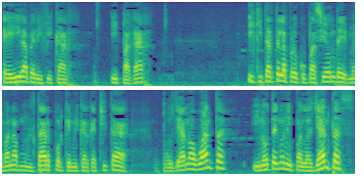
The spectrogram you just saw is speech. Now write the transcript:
e ir a verificar y pagar y quitarte la preocupación de me van a multar porque mi carcachita pues ya no aguanta y no tengo ni para las llantas.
